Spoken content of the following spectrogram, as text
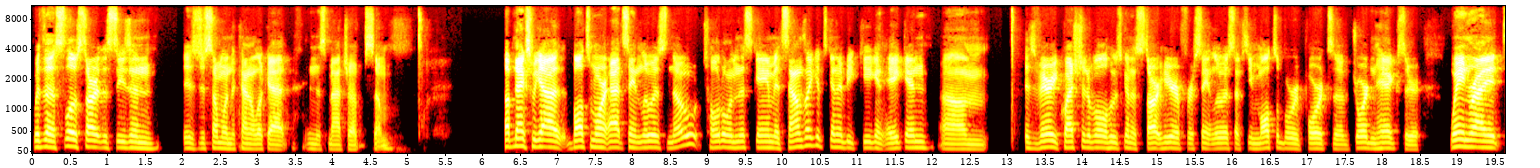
with a slow start this season is just someone to kind of look at in this matchup. So up next, we got Baltimore at St. Louis. No total in this game. It sounds like it's going to be Keegan Akin. Um, it's very questionable who's going to start here for St. Louis. I've seen multiple reports of Jordan Hicks or Wainwright.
